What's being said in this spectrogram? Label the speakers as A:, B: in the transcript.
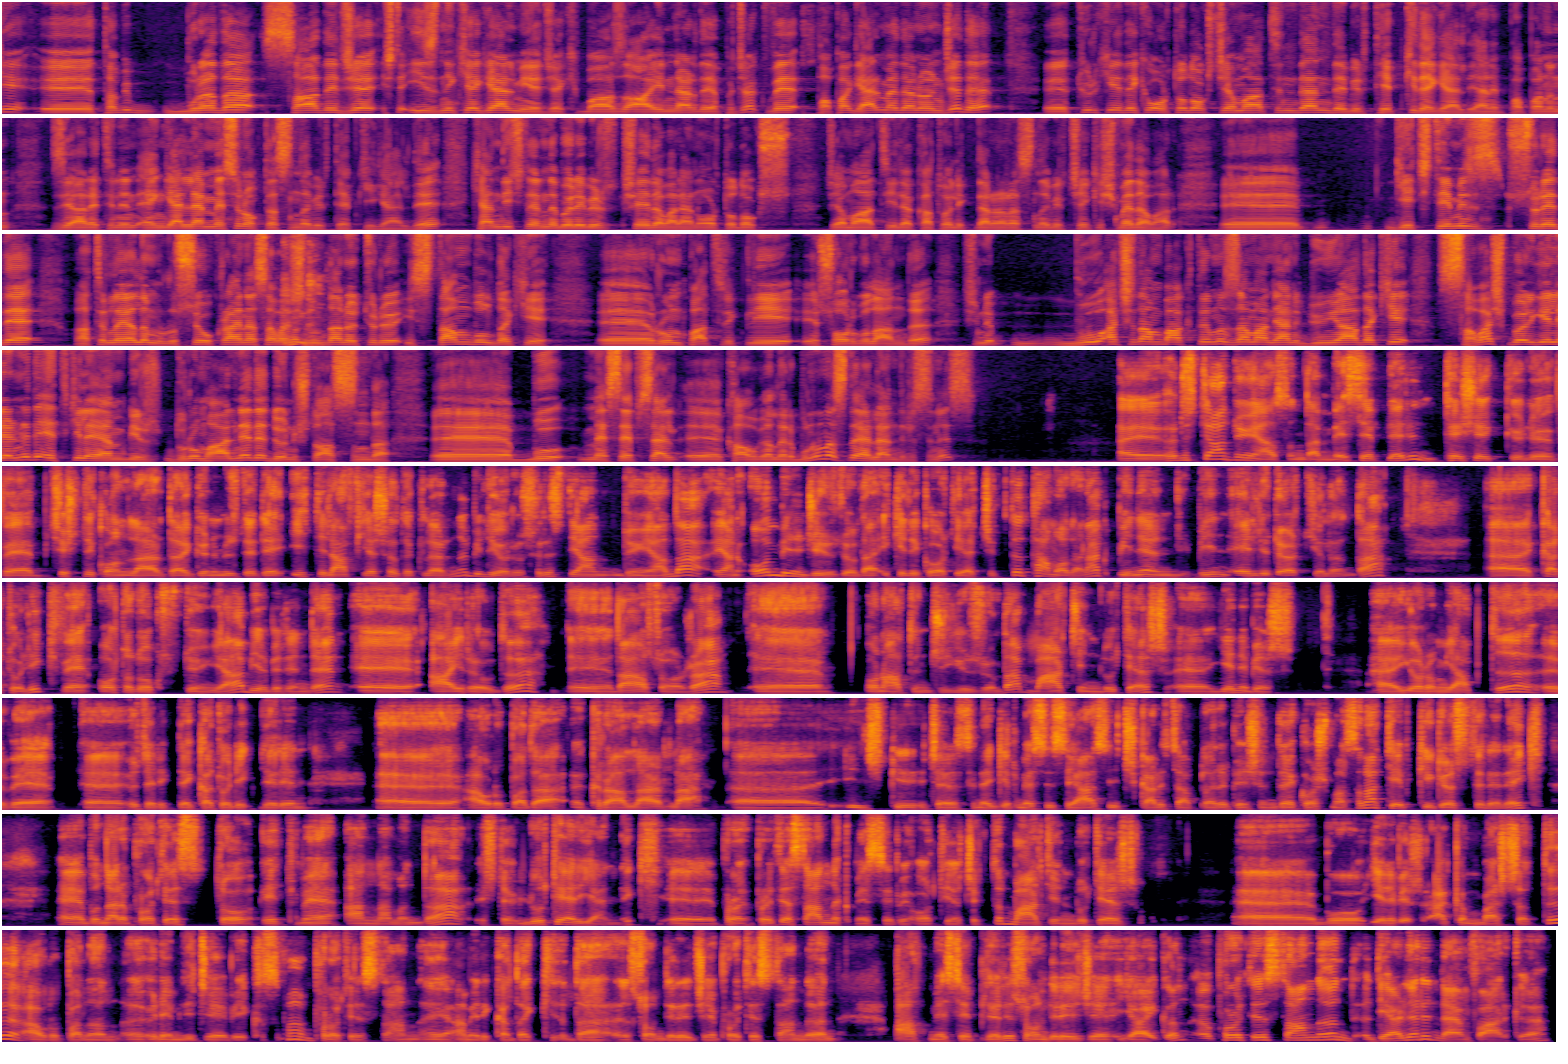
A: Ki e, tabii burada sadece işte İznik'e gelmeyecek bazı ayinler de yapacak ve Papa gelmeden önce de e, Türkiye'deki Ortodoks cemaatinden de bir tepki de geldi. Yani Papa'nın ziyaretinin engellenmesi noktasında bir tepki geldi. Kendi içlerinde böyle bir şey de var yani Ortodoks cemaatiyle Katolikler arasında bir çekişme de var. E, geçtiğimiz sürede hatırlayalım Rusya-Ukrayna savaşından ötürü İstanbul'daki Rum Patrikliği e, sorgulandı. Şimdi bu açıdan baktığımız zaman yani dünyadaki savaş bölgelerini de etkileyen bir durum haline de dönüştü aslında e, bu mezhepsel e, kavgaları. Bunu nasıl değerlendirirsiniz?
B: Hristiyan dünyasında mezheplerin teşekkülü ve çeşitli konularda günümüzde de ihtilaf yaşadıklarını biliyoruz. Hristiyan dünyada yani 11. yüzyılda ikilik ortaya çıktı. Tam olarak 1054 yılında e, Katolik ve Ortodoks dünya birbirinden e, ayrıldı. E, daha sonra e, 16. yüzyılda Martin Luther e, yeni bir e, yorum yaptı ve e, özellikle Katoliklerin e, Avrupa'da krallarla e, ilişki içerisine girmesi, siyasi çıkar hesapları peşinde koşmasına tepki göstererek e, bunları protesto etme anlamında işte Luteryenlik, e, pro- protestanlık mezhebi ortaya çıktı. Martin Luther e, bu yeni bir akım başlattı. Avrupa'nın e, önemli bir kısmı protestan. E, Amerika'daki da son derece protestanlığın alt mezhepleri son derece yaygın. E, protestanlığın diğerlerinden farkı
